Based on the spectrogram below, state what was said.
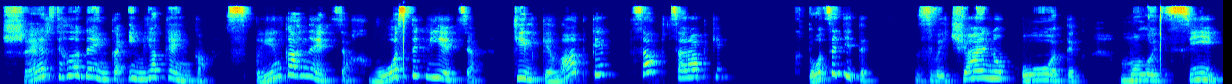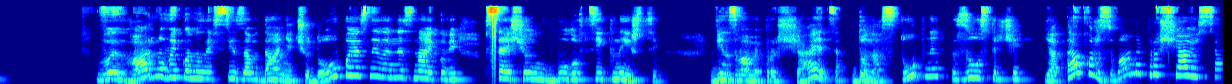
Шерсть гладенька і м'якенька, спинка гнеться, хвостик в'ється, тільки лапки цап-царапки. Хто це, діти? Звичайно, котик. Молодці. Ви гарно виконали всі завдання, чудово пояснили Незнайкові все, що було в цій книжці. Він з вами прощається. До наступних зустрічей. Я також з вами прощаюся.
